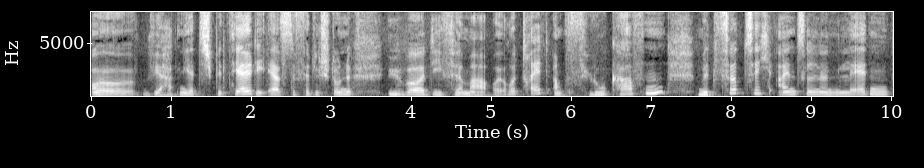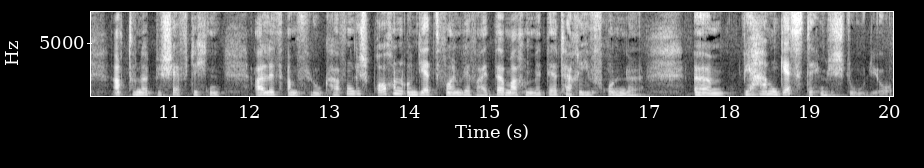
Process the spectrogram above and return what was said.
Äh, wir hatten jetzt speziell die erste Viertelstunde über die Firma Eurotrade am Flughafen mit 40 einzelnen Läden, 800 Beschäftigten, alles am Flughafen gesprochen. Und jetzt wollen wir weitermachen mit der Tarifrunde. Ähm, wir haben Gäste im Studio.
